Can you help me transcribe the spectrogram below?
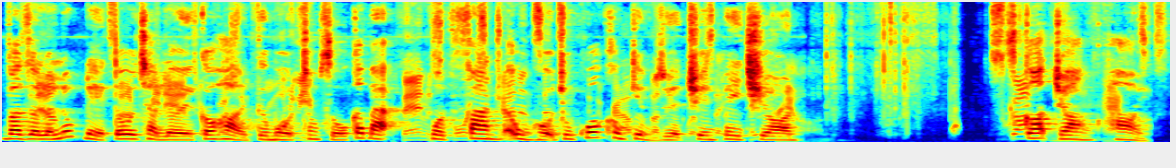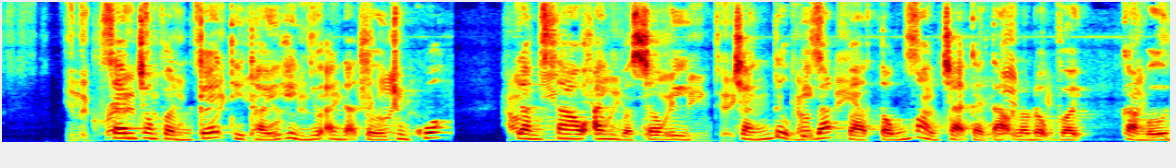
Và giờ là lúc để tôi trả lời câu hỏi từ một trong số các bạn, một fan đã ủng hộ Trung Quốc không kiểm duyệt trên Patreon. Scott Young hỏi, xem trong phần kết thì thấy hình như anh đã tới Trung Quốc. Làm sao anh và Sally tránh được bị bắt và tống vào trại cải tạo lao động vậy? Cảm ơn.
